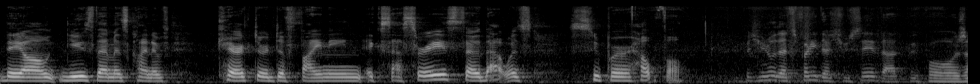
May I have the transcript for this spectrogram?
they all use them as kind of character defining accessories. So that was super helpful. But you know, that's funny that you say that because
